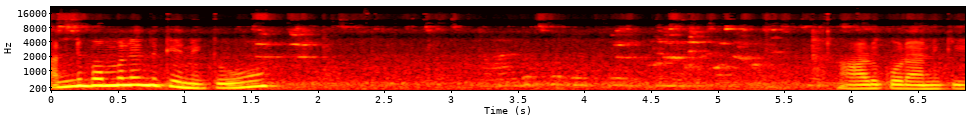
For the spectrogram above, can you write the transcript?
అన్ని బొమ్మలు ఎందుకే నీకు? ఆడుకోవడానికి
